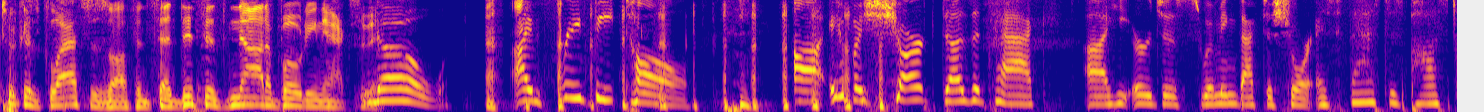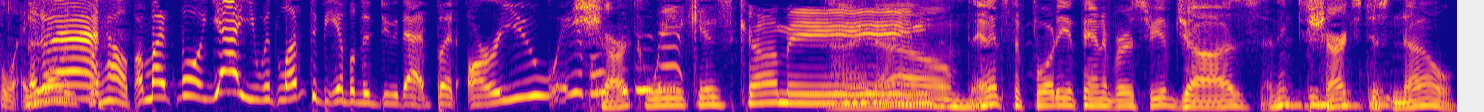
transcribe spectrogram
took his glasses off and said, "This is not a boating accident." No, I'm three feet tall. Uh, if a shark does attack, uh, he urges swimming back to shore as fast as possible and yelling for help. I'm like, well, yeah, you would love to be able to do that, but are you able Shark to do Week is coming. I know. And it's the 40th anniversary of Jaws. I think the sharks just know.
